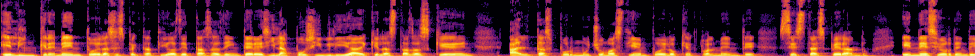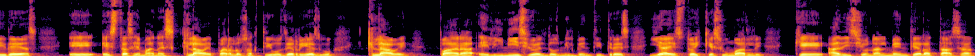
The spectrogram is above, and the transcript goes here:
el incremento de las expectativas de tasas de interés y la posibilidad de que las tasas queden altas por mucho más tiempo de lo que actualmente se está esperando. En ese orden de ideas, eh, esta semana es clave para los activos de riesgo, clave para el inicio del 2023 y a esto hay que sumarle que adicionalmente a la tasa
